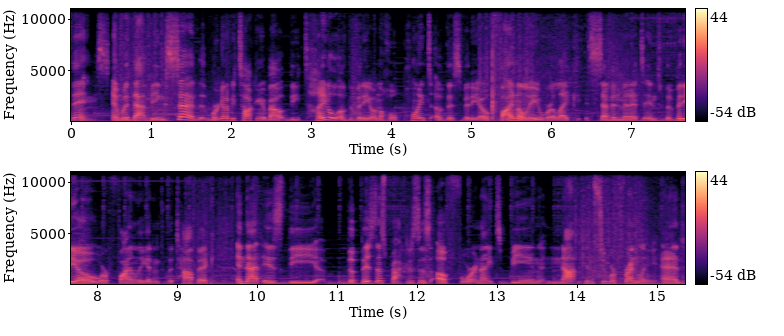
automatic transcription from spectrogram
things. And with that being said we're going to be talking about the title of the video and the whole point of this video. Finally we're like seven minutes into the video we're finally getting to the topic and that is the the business practices of Fortnite being not consumer friendly and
